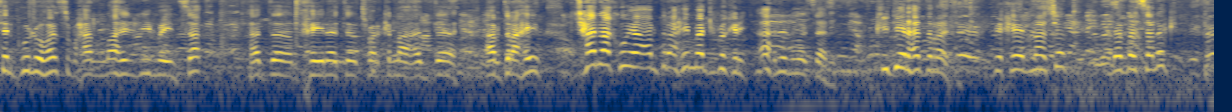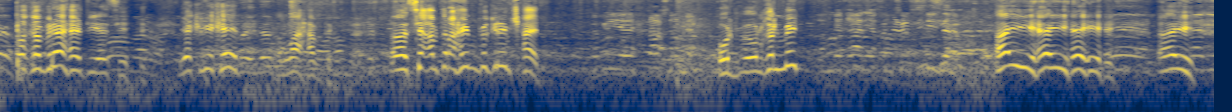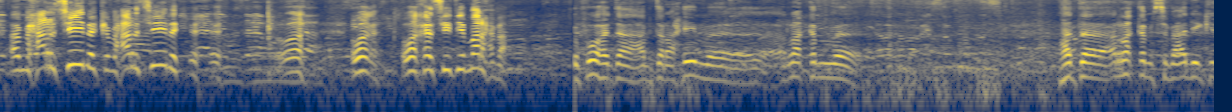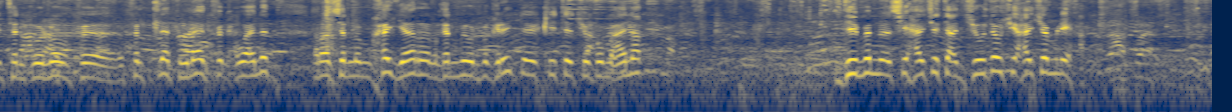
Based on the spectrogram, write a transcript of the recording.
تنقولوها سبحان الله اللي ما ينسى هاد الخيرات تبارك الله عند عبد الرحيم. شحال أخويا عبد الرحيم هاد البكري؟ أهلا وسهلا. كي داير هاد الراجل بخير ناشط. لاباس عليك؟ وخبره هادي يا سيدي. ياك بخير. الله يحفظك. آه، سي عبد الرحيم البكري بشحال؟ وال- والغلمي؟ أي هي هي أي. محرشينك محرشينك. واخا سيدي مرحبا. شوفوا هذا عبد الرحيم آه، الرقم آه، هذا الرقم سبعة اللي كي تنقولوا في في الثلاث ولاد في الحوانت. راجل مخير الغنمي والبكري آه، كي تشوفوا معنا. ديما شي حاجة تاع الجودة وشي حاجة مليحة.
